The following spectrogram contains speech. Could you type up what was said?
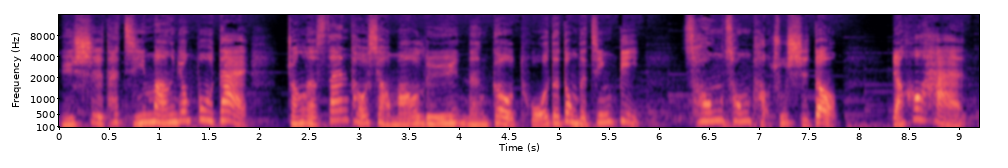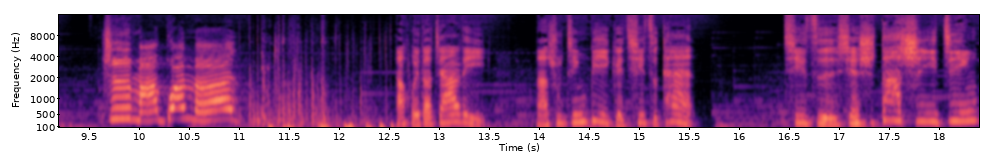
于是他急忙用布袋装了三头小毛驴能够驮得动的金币。匆匆跑出石洞，然后喊：“芝麻关门！”他回到家里，拿出金币给妻子看。妻子先是大吃一惊，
